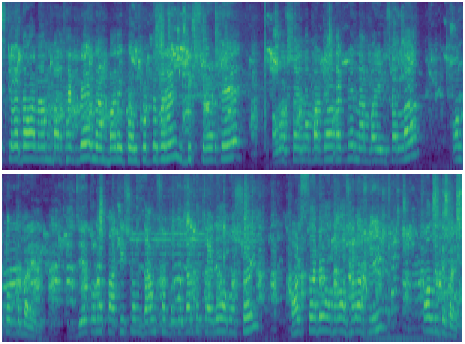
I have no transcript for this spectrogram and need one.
স্ক্রিনে দেওয়া নাম্বার থাকবে, নাম্বারে কল করতে পারেন ডিকশনারিতে অবশ্যই নাম্বার দেওয়া থাকবে, নাম্বার ইনশাল্লাহ কল করতে পারেন। যে কোনো পাখির দাম সম্পর্কে জানতে চাইলে অবশ্যই হোয়াটসঅ্যাপে অথবা সরাসরি কল দিতে পারেন।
